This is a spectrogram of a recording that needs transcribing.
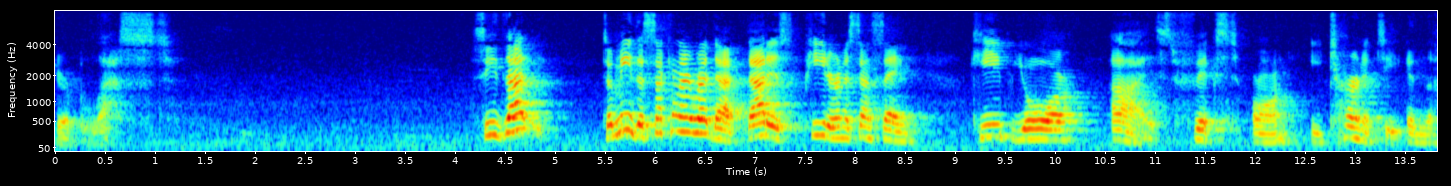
You're blessed. See, that, to me, the second I read that, that is Peter, in a sense, saying, Keep your eyes fixed on eternity in the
